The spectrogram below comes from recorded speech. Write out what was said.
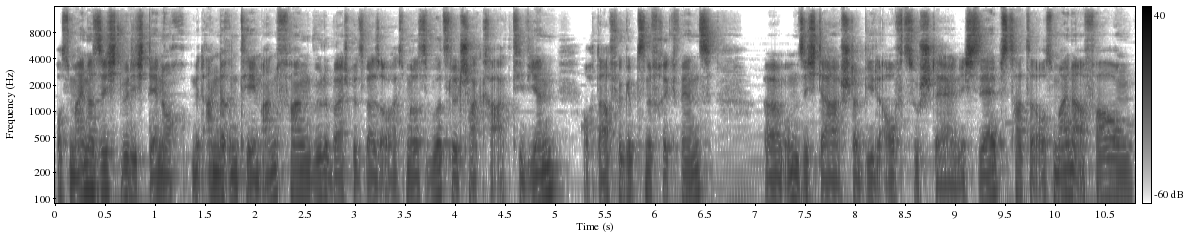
aus meiner Sicht würde ich dennoch mit anderen Themen anfangen, würde beispielsweise auch erstmal das Wurzelchakra aktivieren. Auch dafür gibt es eine Frequenz. Äh, um sich da stabil aufzustellen. Ich selbst hatte aus meiner Erfahrung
